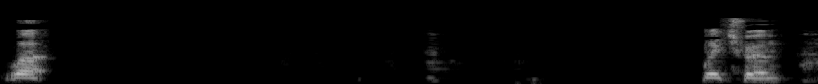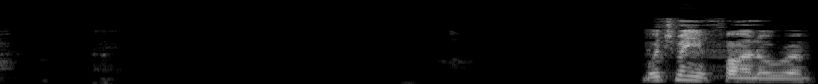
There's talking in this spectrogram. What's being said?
What? Which room? Which mean final room?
